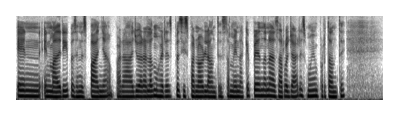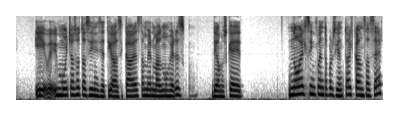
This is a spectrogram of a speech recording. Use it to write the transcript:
en, en, Madrid, pues en España, para ayudar a las mujeres pues hispanohablantes también a que aprendan a desarrollar, es muy importante. Y muchas otras iniciativas, y cada vez también más mujeres, digamos que no el 50% alcanza a ser,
